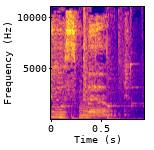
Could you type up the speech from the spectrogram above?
Bluetooth mode.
